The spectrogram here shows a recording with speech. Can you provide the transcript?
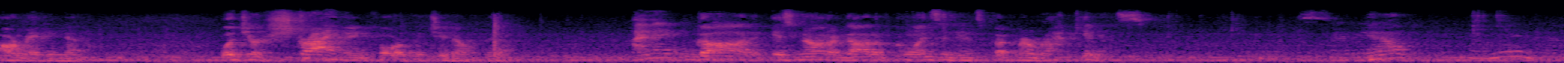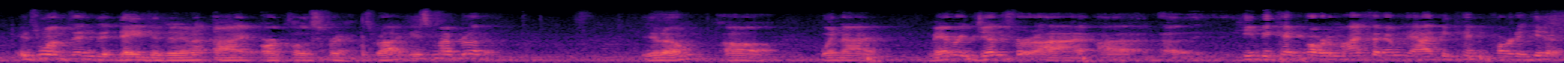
already know, what you're striving for, but you don't know. I think God is not a God of coincidence, but miraculous. You know? It's one thing that David and I are close friends, right? He's my brother. You know, uh, when I married Jennifer, I, I uh, he became part of my family, I became part of his.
